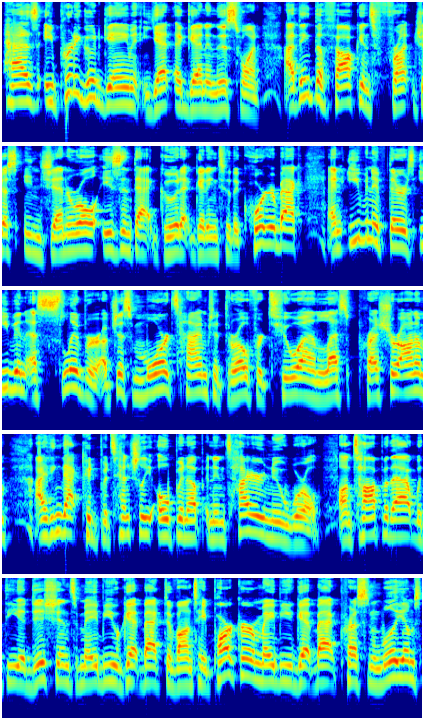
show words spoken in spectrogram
has a pretty good game yet again in this one. I think the Falcons' front just in general isn't that good at getting to the quarterback, and even if there's even a sliver of just more time to throw for Tua and less pressure on him, I think that could potentially open up an entire new world. On top of that, with the additions, maybe you get back DeVante Parker, maybe you get back Preston Williams.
